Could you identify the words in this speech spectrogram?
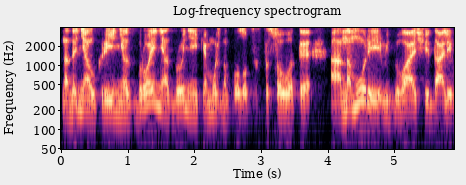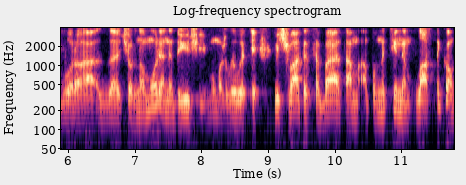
надання Україні озброєння, озброєння, яке можна було б застосовувати на морі, відбиваючи далі ворога з Чорного моря, не даючи йому можливості відчувати себе там повноцінним власником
